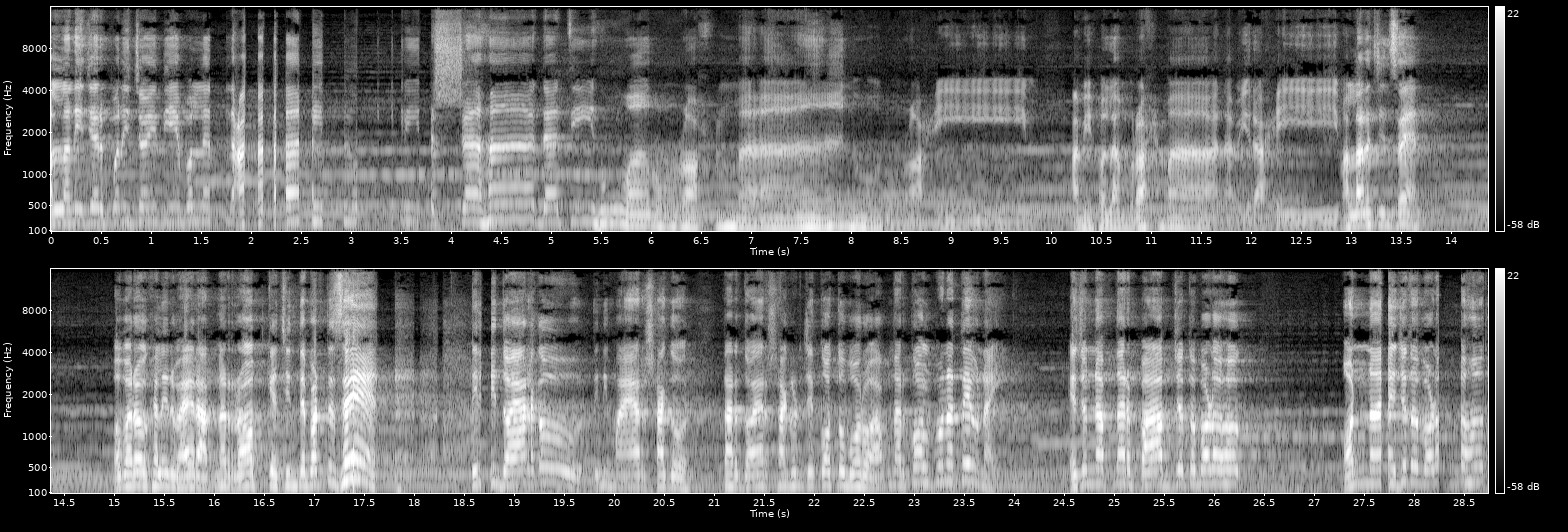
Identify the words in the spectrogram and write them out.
আল্লাহ নিজের পরিচয় দিয়ে বললেন আমি হলাম রহমান, আমি রাহিম। আল্লাহরে চিনছেন? ওবারও খালির ভাইয়ের, আপনার রবকে চিনতে পারতেছেন? তিনি দয়ার সাগর তিনি মায়ার সাগর। তার দয়ার সাগর যে কত বড়, আপনার কল্পনাতেও নাই। এজন্য আপনার পাপ যত বড় হোক, অন্যায় যত বড় হোক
